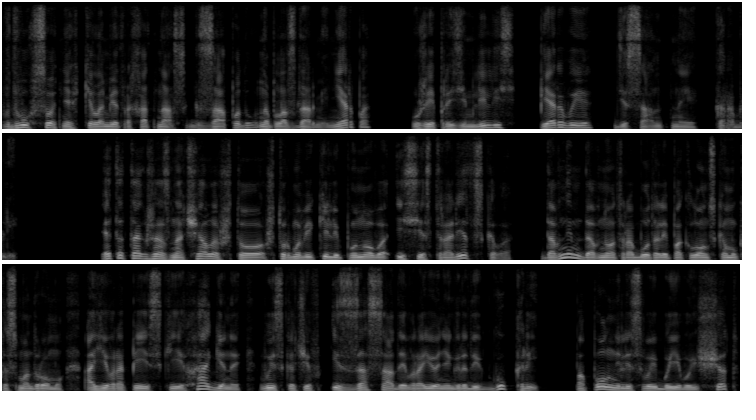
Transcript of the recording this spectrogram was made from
в двух сотнях километрах от нас к западу, на плацдарме Нерпа, уже приземлились первые десантные корабли. Это также означало, что штурмовики Липунова и Сестрорецкого давным-давно отработали по Клонскому космодрому, а европейские Хагены, выскочив из засады в районе гряды Гукри, пополнили свой боевой счет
